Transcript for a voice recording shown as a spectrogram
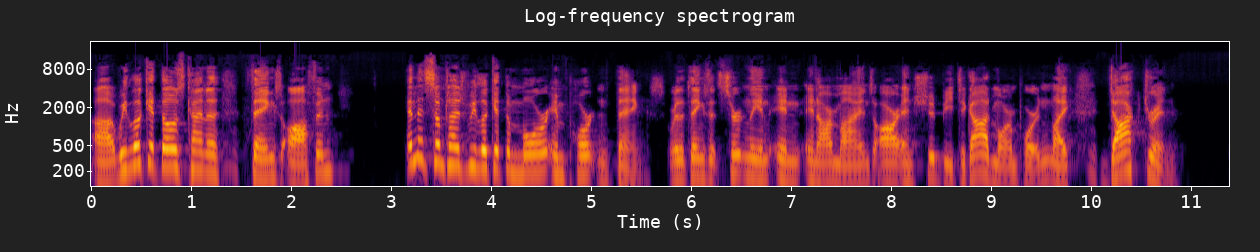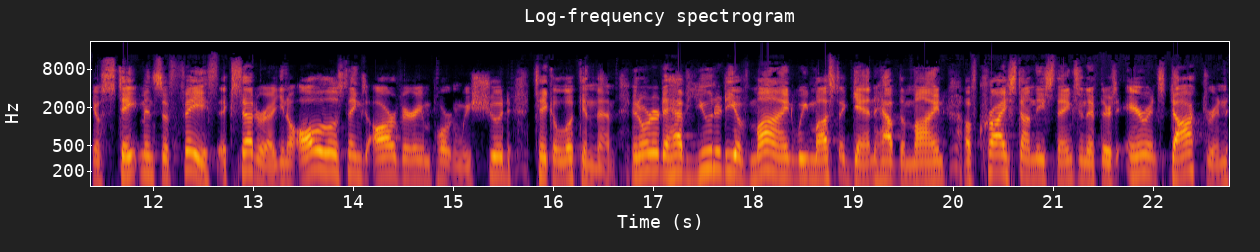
Uh, we look at those kind of things often. And then sometimes we look at the more important things, or the things that certainly in, in, in our minds are and should be to God more important, like doctrine, you know, statements of faith, etc. You know, all of those things are very important. We should take a look in them. In order to have unity of mind, we must again have the mind of Christ on these things. And if there's errant doctrine,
